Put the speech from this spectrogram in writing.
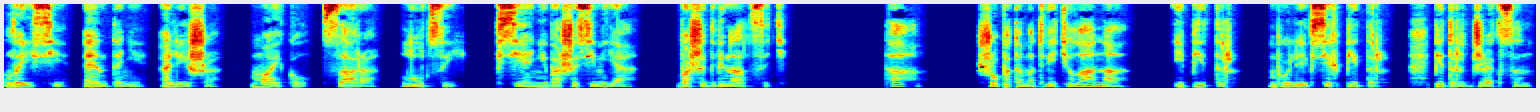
Лейси, Энтони, Алиша, Майкл, Сара, Луций. Все они ваша семья. Ваши двенадцать. «Да», – шепотом ответила она. «И Питер. Более всех Питер. Питер Джексон,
